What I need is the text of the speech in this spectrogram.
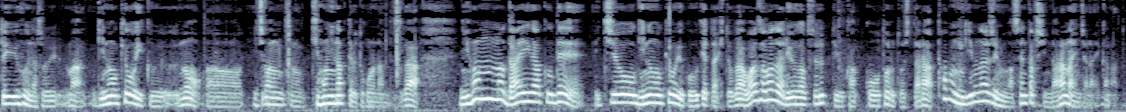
というふうなそういう、まあ、技能教育のあ一番その基本になっているところなんですが日本の大学で一応技能教育を受けた人がわざわざ留学するっていう格好を取るとしたら多分ギムナジウムは選択肢にならないんじゃないかなと。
